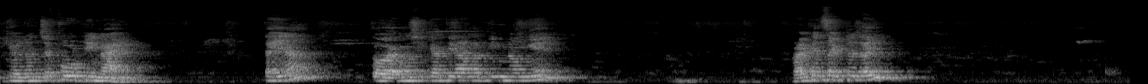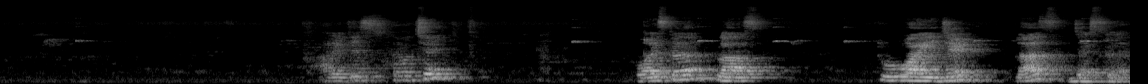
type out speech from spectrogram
equal to হচ্ছে 49 তাই না? তো এখন শিক্ষার্থীরা আমরা তিন নঙ্গে রাইট হ্যান্ড সাইডটা যাই। আর এইচএসটা হচ্ছে y square plus 2yz plus z square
